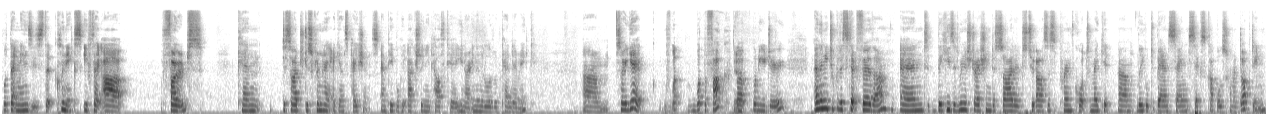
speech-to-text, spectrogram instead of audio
what that means is that clinics, if they are phobes, can decide to discriminate against patients and people who actually need healthcare, you know, in the middle of a pandemic. Um, so, yeah, what, what the fuck? Yeah. But what do you do? And then he took it a step further, and the, his administration decided to ask the Supreme Court to make it um, legal to ban same sex couples from adopting.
